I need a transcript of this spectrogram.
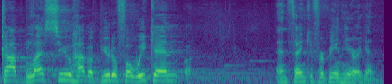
God bless you. Have a beautiful weekend. And thank you for being here again.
